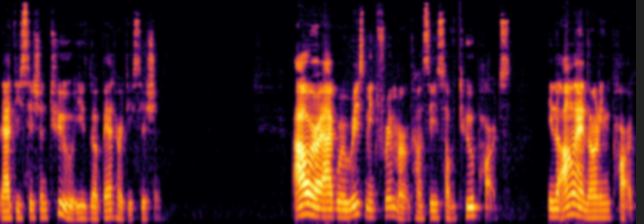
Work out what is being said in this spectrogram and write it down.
that decision 2 is the better decision. Our algorithmic framework consists of two parts. In the online learning part,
